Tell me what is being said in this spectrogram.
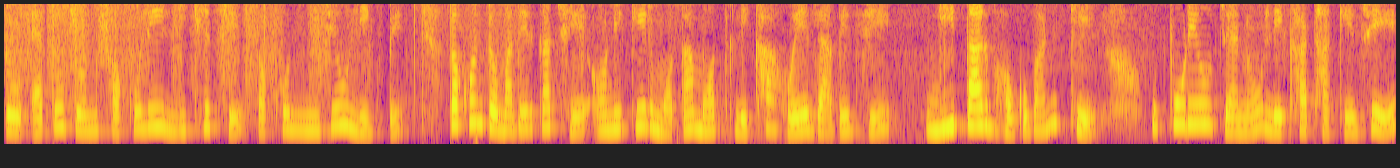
তো এতজন সকলেই লিখেছে, তখন নিজেও লিখবে। তখন তোমাদের কাছে অনেকের মতামত লেখা হয়ে যাবে যে, গীতার ভগবান কে? উপরেও যেন লেখা থাকে যে,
